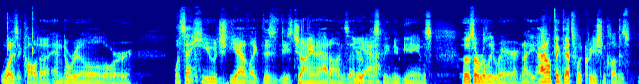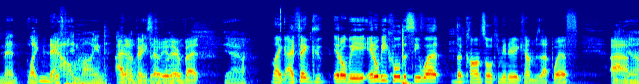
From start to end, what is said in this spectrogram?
what is it called, a Enderal or what's that huge? Yeah, like these these giant add-ons that are Yeah. basically new games. Those are really rare, and I, I don't think that's what Creation Club is meant like No. with in mind. I don't know, think so with in mind either, but yeah, like I think it'll be it'll be cool to see what the console community comes up with. Um, Yeah.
